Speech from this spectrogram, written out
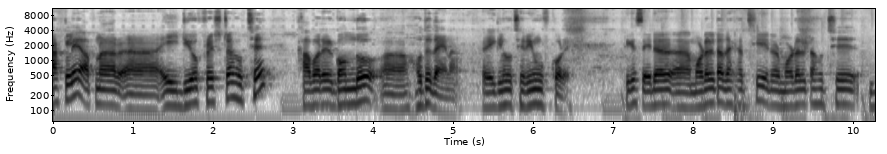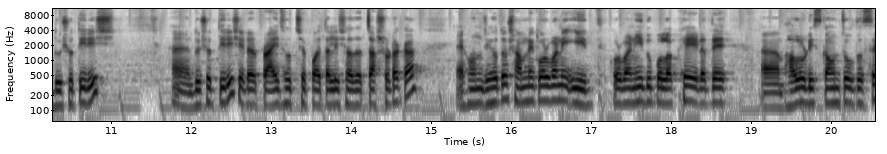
রাখলে আপনার এই ডিও ফ্রেশটা হচ্ছে খাবারের গন্ধ হতে দেয় না। এইগুলো হচ্ছে রিমুভ করে। ঠিক আছে? এটার মডেলটা দেখাচ্ছি। এটার মডেলটা হচ্ছে দুশো তিরিশ। হ্যাঁ দুশো তিরিশ। এটার প্রাইস হচ্ছে পঁয়তাল্লিশ হাজার চারশো টাকা। এখন যেহেতু সামনে কোরবানি ঈদ কোরবানি ঈদ উপলক্ষে এটাতে ভালো ডিসকাউন্ট চলতেছে।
